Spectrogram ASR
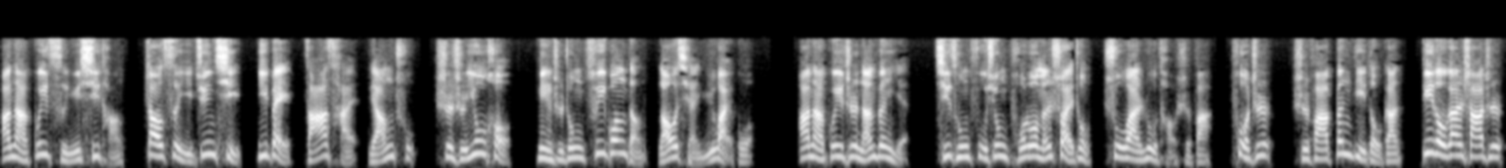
阿那归赐于西堂，赵赐以军器、衣被、杂彩、粮畜，事事优厚，命侍中崔光等劳遣于外郭。阿那归之南奔也，其从父兄婆罗门率众数万入讨事发，破之，事发奔地豆干，逼豆干杀之。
